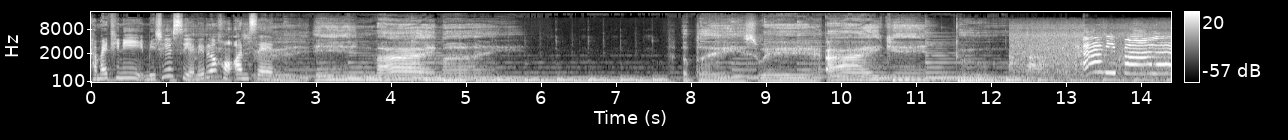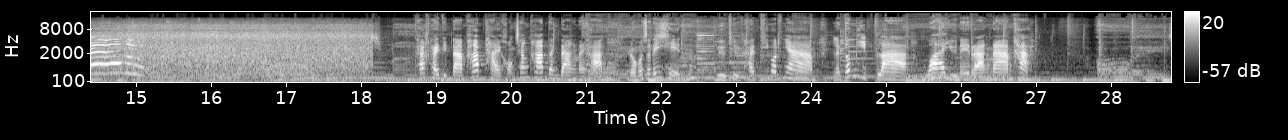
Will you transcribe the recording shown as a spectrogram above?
ทำให้ที่นี่มีชื่อเสียงในเรื่องของออนเซ็น in my mind. A place where I can รติดตามภาพถ่ายของช่างภาพดัง ๆนะคะ เราก็จะได้เห็นวิวทิวทัศน์ที่งดงาม แล้วก็มีปลาว่ายอยู่ในรางน้ำค่ะ Always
